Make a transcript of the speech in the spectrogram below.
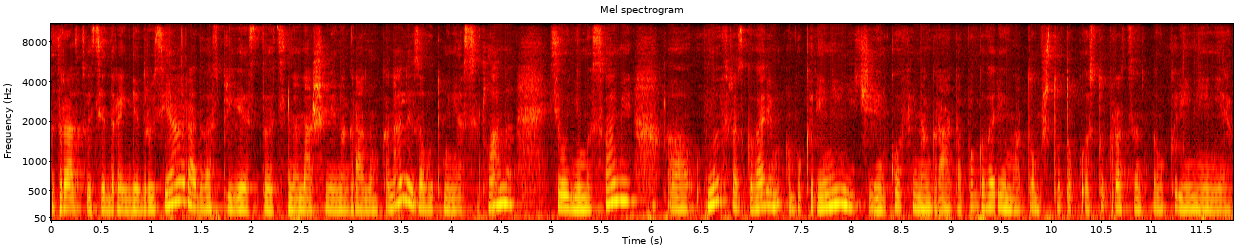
Здравствуйте, дорогие друзья! Рада вас приветствовать на нашем виноградном канале. Зовут меня Светлана. Сегодня мы с вами э, вновь разговариваем об укоренении черенков винограда. Поговорим о том, что такое стопроцентное укоренение,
